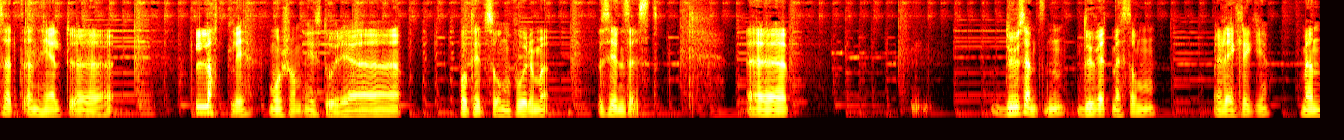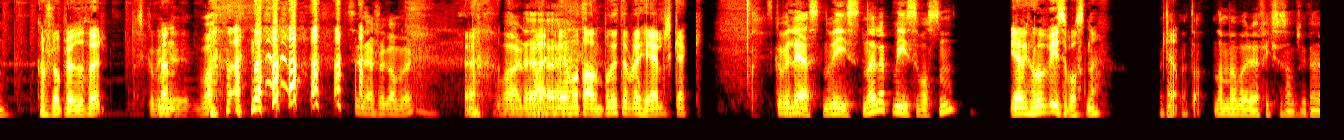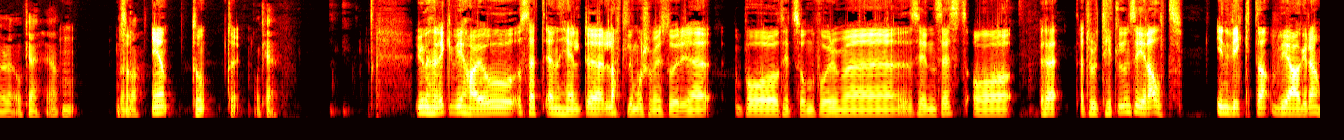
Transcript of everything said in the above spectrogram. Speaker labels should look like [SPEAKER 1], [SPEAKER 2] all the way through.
[SPEAKER 1] sett en helt uh, latterlig morsom historie på Tidssonen-forumet siden sist. Uh, du sendte den, du vet mest om den. Eller egentlig ikke, men kanskje du har prøvd det før?
[SPEAKER 2] Skal vi
[SPEAKER 1] Men-
[SPEAKER 2] Hva? Siden jeg er så gammel? Hva er det
[SPEAKER 1] Nei, jeg må ta den på nytt, jeg ble helt skækk.
[SPEAKER 2] Skal vi lese den og vise den, eller vise posten?
[SPEAKER 1] Ja, vi kan godt vise posten, ja.
[SPEAKER 2] Okay,
[SPEAKER 1] Ja.
[SPEAKER 2] da. da må jeg bare fikse sånn at vi kan gjøre det. Ok, ja.
[SPEAKER 1] Mm. Så én, to, tre.
[SPEAKER 2] Ok.
[SPEAKER 1] Jon Henrik, vi har jo sett en helt eh, latterlig morsom historie på Tidssonen-forumet siden sist, og eh, jeg tror tittelen sier alt. Invicta Viagra.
